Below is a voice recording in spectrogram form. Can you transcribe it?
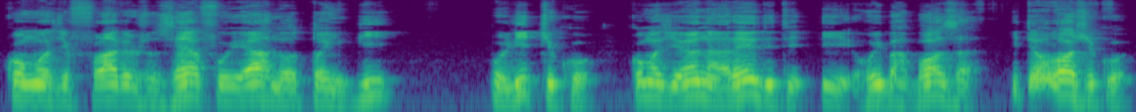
como as de Flávio Josefo e Arnaud Toynbee, político, como as de Ana Arendt e Rui Barbosa, e teológico,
